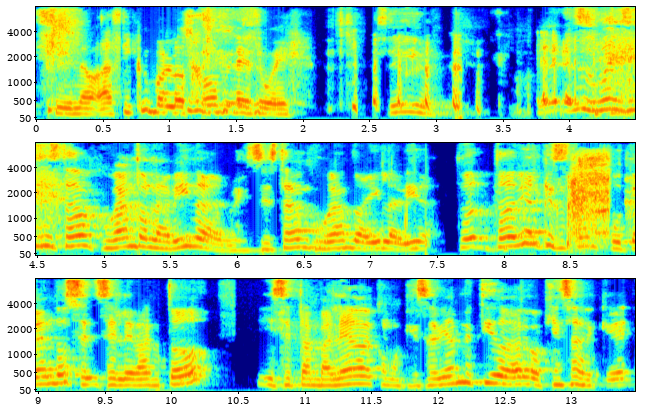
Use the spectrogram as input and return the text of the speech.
Sí, no, así como los homeless, güey. Sí, güey. Esos güeyes se estaban jugando la vida, güey. Se estaban jugando ahí la vida. To- Todavía el que se estaba puteando se, se levantó y se tambaleaba como que se había metido algo, quién sabe qué.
